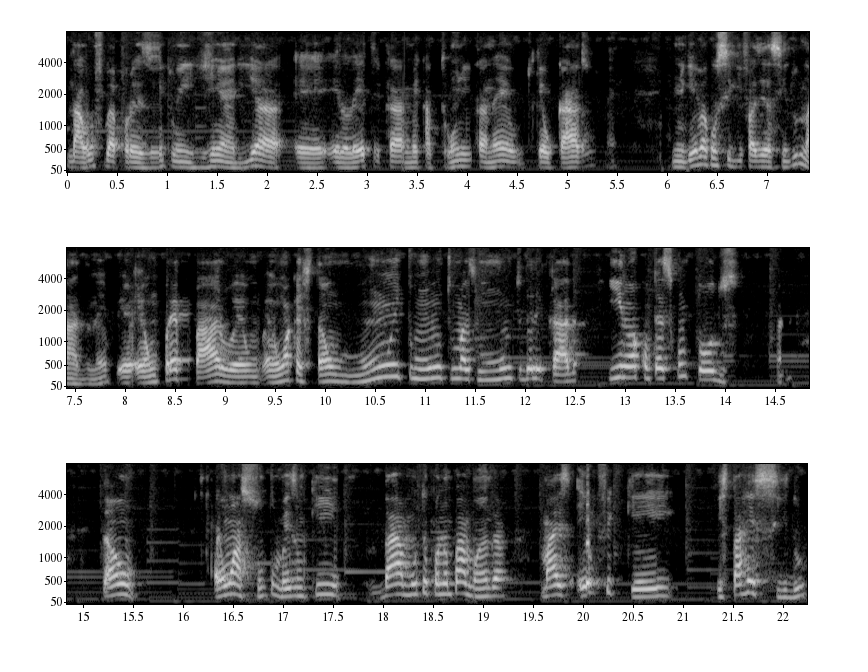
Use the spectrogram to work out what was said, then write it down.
na UFBA, por exemplo, em engenharia é, elétrica, mecatrônica, né, que é o caso. Né? Ninguém vai conseguir fazer assim do nada, né? É, é um preparo, é, um, é uma questão muito, muito, mas muito delicada e não acontece com todos. Então, é um assunto mesmo que dá muito pano para manga mas eu fiquei estarrecido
